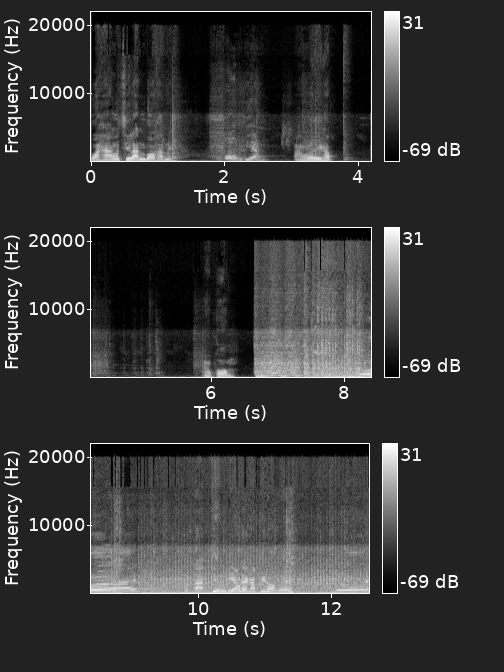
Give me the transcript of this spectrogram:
ว่าหางมันสิลั่นบ่ครับนี่โอมเพียง เอาเลยครับ เอาพร้อมโอ้ยส ตาร์ทขึ้นเดียวเลยครับพี่น้องเลยเอ้ย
